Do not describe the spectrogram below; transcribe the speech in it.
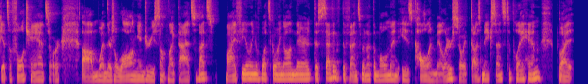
gets a full chance or um, when there's a long injury, something like that. So that's my feeling of what's going on there. The seventh defenseman at the moment is Colin Miller, so it does make sense to play him. But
